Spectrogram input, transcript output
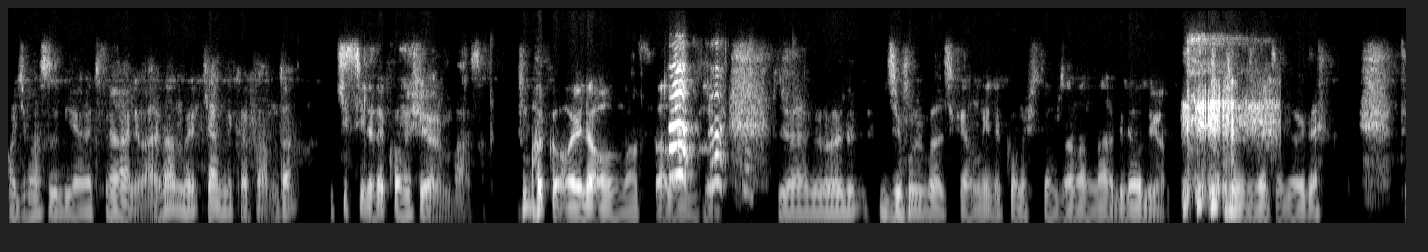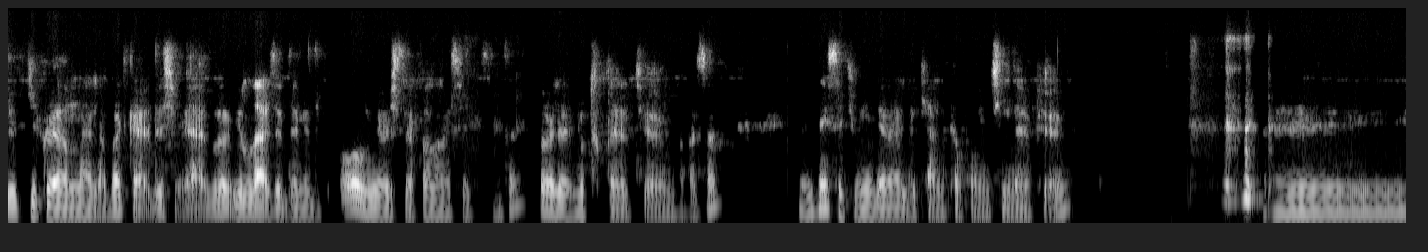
acımasız bir yönetme hali var. Ben böyle kendi kafamda ikisiyle de konuşuyorum bazen. Bak o öyle olmaz falan diye. yani böyle Cumhurbaşkanlığı ile konuştuğum zamanlar bile oluyor. ya da böyle tepki koyanlarla bak kardeşim yani bunu yıllarca denedik. Olmuyor işte falan şeklinde. Böyle nutuklar atıyorum bazen. Neyse ki bunu genelde kendi kafamın içinde yapıyorum ee,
